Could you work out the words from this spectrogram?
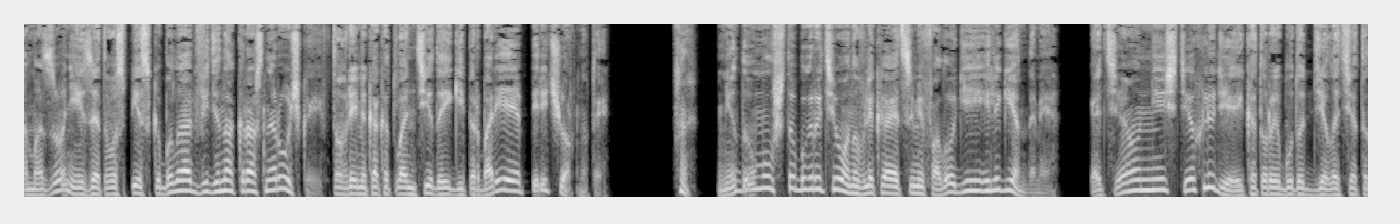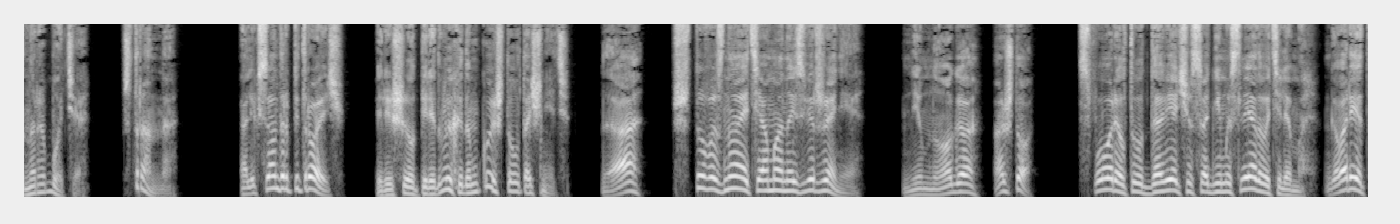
Амазония из этого списка была обведена красной ручкой, в то время как Атлантида и Гиперборея перечеркнуты. Хм, не думал, что Багратион увлекается мифологией и легендами. Хотя он не из тех людей, которые будут делать это на работе. Странно. «Александр Петрович!» — решил перед выходом кое-что уточнить. «Да?» «Что вы знаете о маноизвержении?» «Немного. А что?» Спорил тут до вечера с одним исследователем. Говорит,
